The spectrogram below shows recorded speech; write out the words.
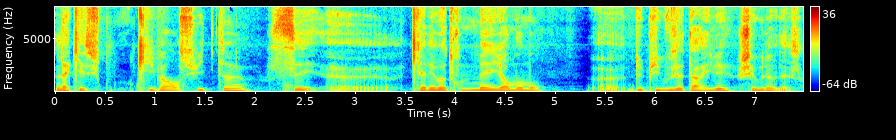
La question qui va ensuite, c'est euh, quel est votre meilleur moment euh, depuis que vous êtes arrivé chez Will of Death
